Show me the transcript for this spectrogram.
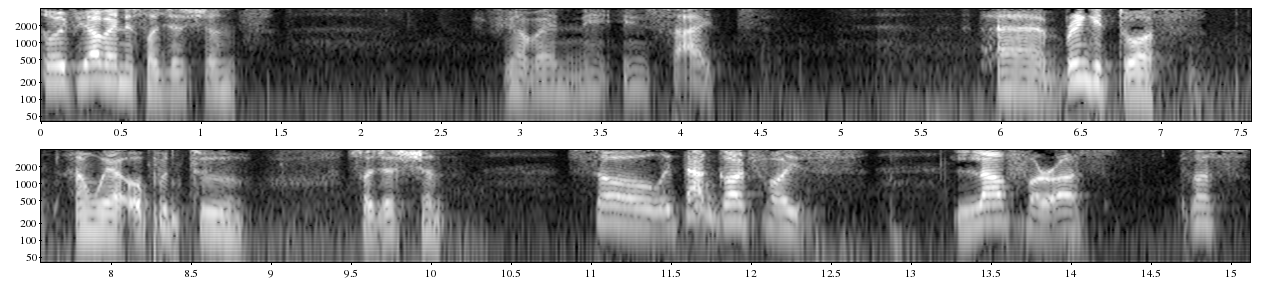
So if you have any suggestions, if you have any insights, uh, bring it to us, and we are open to suggestion. So we thank God for His love for us, because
